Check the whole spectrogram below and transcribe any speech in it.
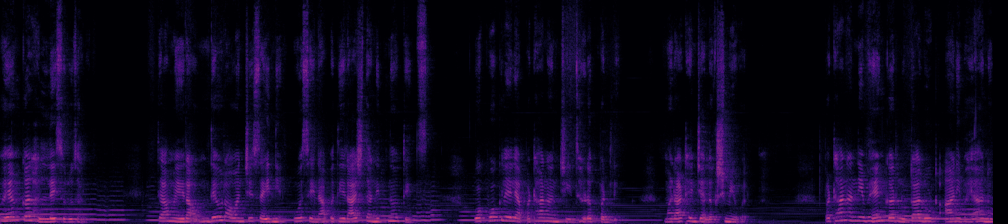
भयंकर हल्ले सुरू झाले. त्यामुळे रामदेवरावांचे सैन्य व सेनापती राजधानीत नव्हतेच. वकवकलेल्या पठाणांची झडप पडली मराठ्यांच्या लक्ष्मीवर. पठाणांनी भयंकर लुटालूट आणि भयानक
